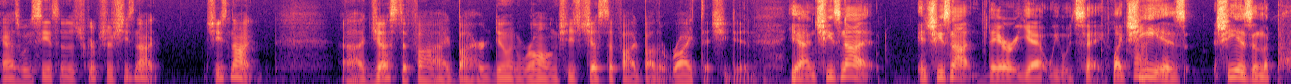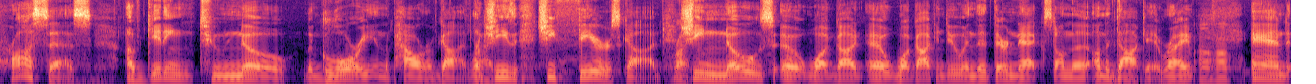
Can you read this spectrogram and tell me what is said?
as we see it in the scriptures, she's not she's not uh, justified by her doing wrong. She's justified by the right that she did. Yeah, and she's not and she's not there yet, we would say. Like she is she is in the process of getting to know the glory and the power of God. Like Right. she's she fears God. Right. She knows uh, what God uh, what God can do and that they're next on the on the docket, right? Uh-huh. And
